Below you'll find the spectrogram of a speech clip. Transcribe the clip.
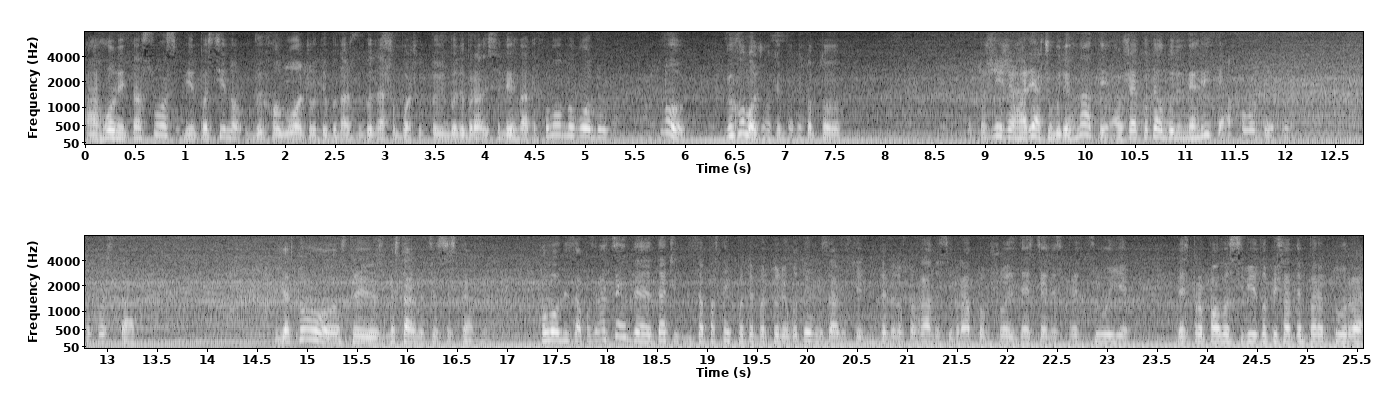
а гонить насос, він постійно вихолоджувати буде, нашу- буде нашу бочку. Тобто він буде брати сюди гнати холодну воду, ну, вихолоджувати буде. Тобто, точніше, гарячу буде гнати, а вже котел буде не гріти, а холодити. Якось так. Для того ми ставимо цю систему. Холодний запуск. А цей датчик запасний по температурі води, завжди стоїть 90 градусів, раптом щось десь це не спрацює, десь пропало світло, пішла температура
